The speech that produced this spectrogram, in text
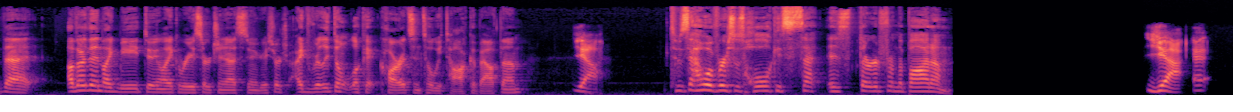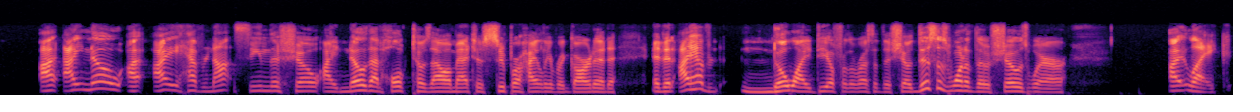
that other than like me doing like research and us doing research, I really don't look at cards until we talk about them. yeah. Tozawa versus Hulk is set is third from the bottom. Yeah. eh, I, I know I, I have not seen this show. I know that Hulk Tozawa match is super highly regarded, and that I have no idea for the rest of the show. This is one of those shows where I like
